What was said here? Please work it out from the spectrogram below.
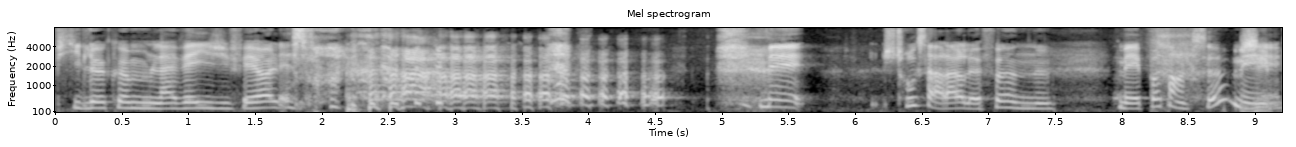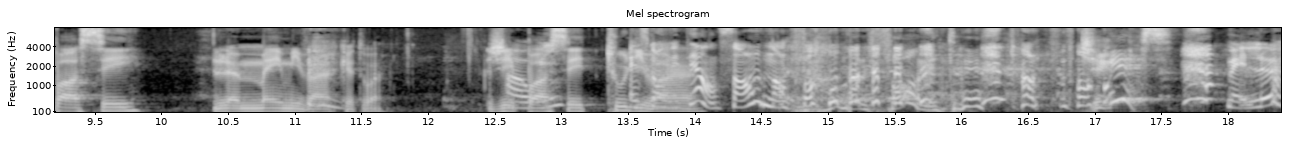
puis là, comme la veille, j'ai fait Ah, laisse faire. mais je trouve que ça a l'air le fun. Mais pas tant que ça. j'ai passé le même hiver que toi j'ai Ah oui? passé tout est-ce l'hiver qu'on était ensemble, dans le fond? dans le fond on était dans le fond. Chris Mais là,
